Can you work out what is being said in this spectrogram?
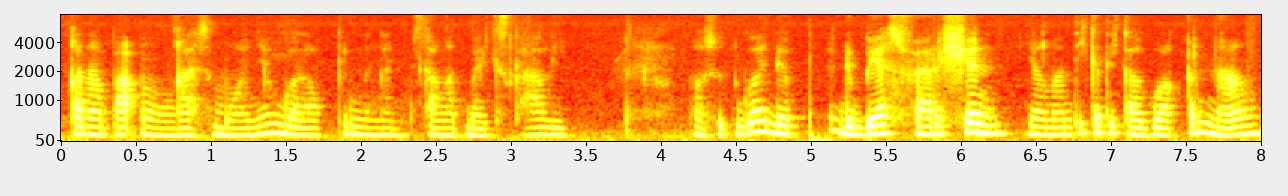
Kenapa enggak semuanya gue lakuin dengan sangat baik sekali? Maksud gue the, the best version yang nanti ketika gue kenang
